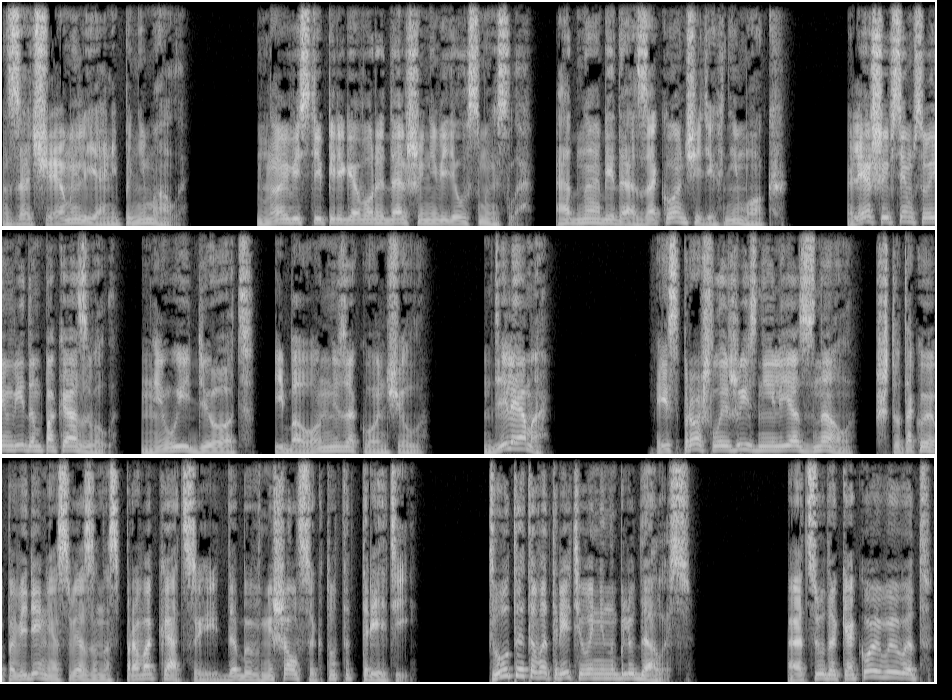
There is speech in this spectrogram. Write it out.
Зачем, Илья не понимал. Но и вести переговоры дальше не видел смысла. Одна беда — закончить их не мог. Леший всем своим видом показывал — не уйдет, ибо он не закончил. Дилемма. Из прошлой жизни Илья знал, что такое поведение связано с провокацией, дабы вмешался кто-то третий. Тут этого третьего не наблюдалось. Отсюда какой вывод?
